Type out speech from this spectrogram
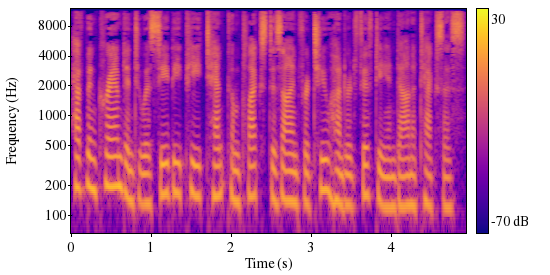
have been crammed into a CBP tent complex designed for 250 in Donna, Texas.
